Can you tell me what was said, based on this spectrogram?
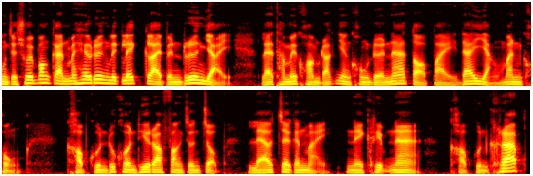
งๆ จะช่วยป้องกันไม่ให้เรื่องเล็ก ๆ กลายเป็นเรื่องใหญ่ และทำให้ความรักยังคงเดินหน้าต่อไปได้อย่างมั่นคง ขอบคุณทุกคนที่รับฟังจนจบ แล้วเจอกันใหม่ในคลิปหน้า ขอบคุณครับ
